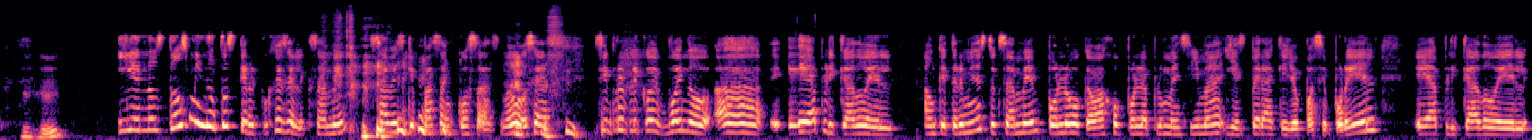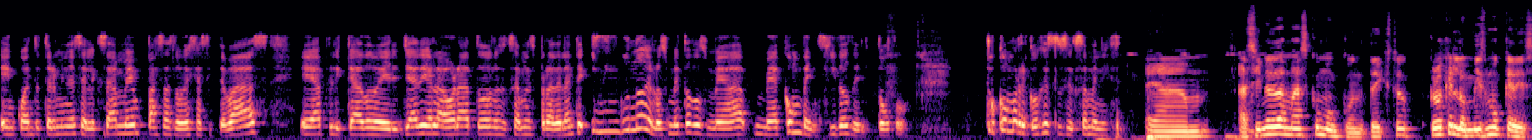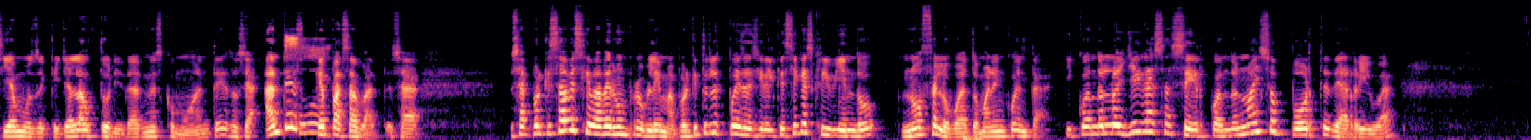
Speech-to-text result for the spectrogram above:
Y en los dos minutos que recoges el examen, sabes que pasan cosas, ¿no? O sea, siempre explico, bueno, ah, he aplicado el aunque termines tu examen, ponlo boca abajo, pon la pluma encima y espera a que yo pase por él. He aplicado el en cuanto termines el examen, pasas, lo dejas y te vas. He aplicado el ya dio la hora, todos los exámenes para adelante y ninguno de los métodos me ha, me ha convencido del todo. ¿Tú cómo recoges tus exámenes? Em, así nada más como contexto, creo que lo mismo que decíamos de que ya la autoridad no es como antes. O sea, antes, ¿qué pasaba? O sea, o sea, porque sabes que va a haber un problema, porque tú le puedes decir, el que siga escribiendo, no se lo voy a tomar en cuenta. Y cuando lo llegas a hacer, cuando no hay soporte de arriba,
